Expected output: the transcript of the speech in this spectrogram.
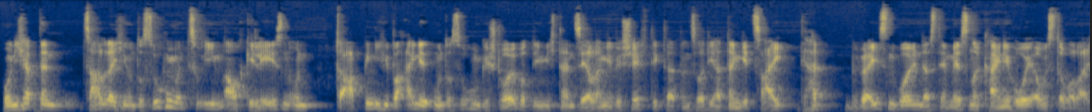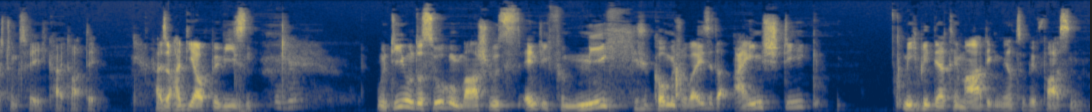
Und ich habe dann zahlreiche Untersuchungen zu ihm auch gelesen und da bin ich über eine Untersuchung gestolpert, die mich dann sehr lange beschäftigt hat und so. Die hat dann gezeigt, die hat beweisen wollen, dass der Messner keine hohe Ausdauerleistungsfähigkeit hatte. Also hat die auch bewiesen. Mhm. Und die Untersuchung war schlussendlich für mich komischerweise der Einstieg, mich mit der Thematik mehr zu befassen.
